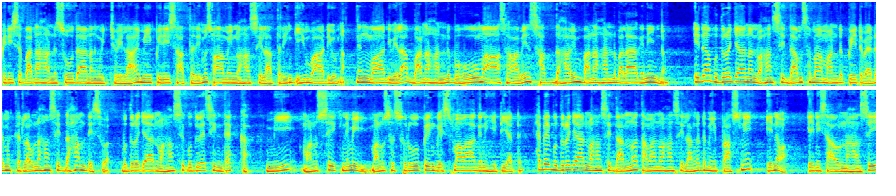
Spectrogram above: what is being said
පිරිස බණහන්න සූදානං වෙච්ච වෙලා මේ පිරිස අතරෙම ස්වාමීන් වහන්සේ අතරින් ගිහිම් වාඩි වුණ දැන් වාඩි වෙලා බණහන්න බොහෝම ආසාාවෙන් සද්ධාවෙන් බණහන්න බලාගෙන ඉන්නවා. එදා බුදුරජාණන් වහන්සේ දම් සභා මණ්ඩපේට වැඩම කරලා උන්වහන්සේ දහම් දෙස්ව බුදුරජාණන් වහන්සේ බුදුවැසින් දැක්කා. මේ මනුස්සෙක් නෙමෙයි මනුස සුරූපෙන් වෙස්මවාගෙන හිටියට හැබැයි බුදුරජාණන් වහන්සේ දන්නවා තමන් වහන්සේ ළඟට මේ ප්‍රශ්නය එනවා. එනිසා උන්වහන්සේ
